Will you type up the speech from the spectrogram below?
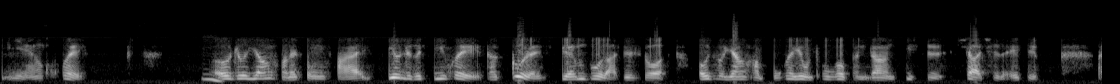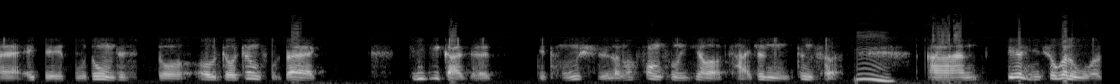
年会，欧洲央行的总裁用这个机会，他个人宣布了，就是说欧洲央行不会用通货膨胀继续下去的，而且，呃，而且鼓动就是说欧洲政府在经济改革。的同时，能够放松一下财政政策。嗯，啊，就像您说过了，我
